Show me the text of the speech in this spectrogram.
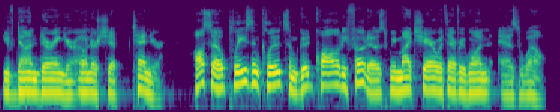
you've done during your ownership tenure. Also, please include some good quality photos we might share with everyone as well.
